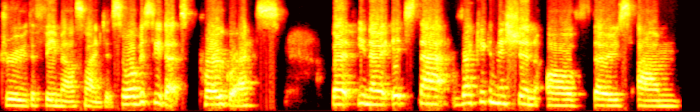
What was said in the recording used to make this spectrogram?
drew the female scientist. So obviously that's progress, but you know it's that recognition of those um,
